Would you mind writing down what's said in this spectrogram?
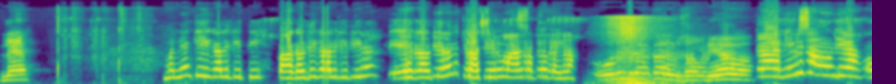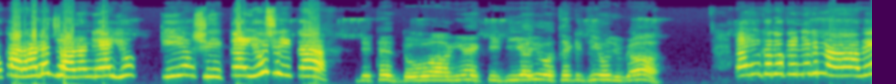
ਲੈ। ਮੰਨਿਆ ਕੀ ਗੱਲ ਕੀਤੀ? ਪਾਗਲ ਦੀ ਗੱਲ ਕੀਤੀ ਨਾ? ਤੇ ਇਹ ਗੱਲ ਤੇ ਨਾ ਚਾਚੇ ਨੂੰ ਮਾਰ ਸਭ ਤੋਂ ਪਹਿਲਾਂ। ਉਹ ਤੇ ਮੇਰਾ ਘਰ ਵਸਾਉਣ ਡਿਆ ਵਾ। ਘਰ ਨਹੀਂ ਵਸਾਉਣ ਡਿਆ ਉਹ ਘਰ ਸਾਡਾ ਜਾਣਨ ਡਿਆ ਯੂ ਕੀ ਆ? ਸ਼ਰੀਕਾ ਯੂ ਸ਼ਰੀਕਾ? ਜਿੱਥੇ ਦੋ ਆ ਗਈਆਂ ਇੱਕ ਤੀਜੀ ਆ ਜੀ ਉੱਥੇ ਕਿੱਥੇ ਹੋ ਜਾਊਗਾ ਅਸੀਂ ਕਦੋਂ ਕਹਿੰਦੇ ਕਿ ਨਾ ਆਵੇ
